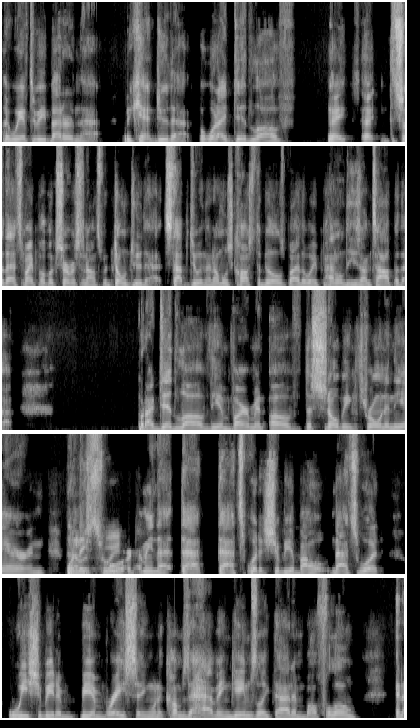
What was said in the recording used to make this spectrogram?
Like we have to be better than that. We can't do that. But what I did love Okay. Uh, so that's my public service announcement. Don't do that. Stop doing that. Almost cost the Bills, by the way, penalties on top of that. But I did love the environment of the snow being thrown in the air and when they scored. Sweet. I mean that that that's what it should be about. That's what we should be to be embracing when it comes to having games like that in Buffalo. And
